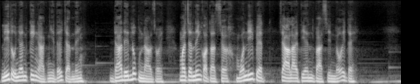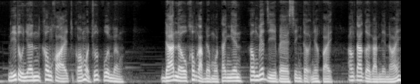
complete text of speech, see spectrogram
Lý Thủ Nhân kinh ngạc nhìn tới Trần Ninh. Đã đến lúc nào rồi mà Trần Ninh còn thật sự muốn Lý Việt trả lại tiền và xin lỗi đây. Lý Thủ Nhân không khỏi có một chút vui mừng. Đã lâu không gặp được một thanh niên không biết gì về sinh tự như vậy. Ông ta cười gần để nói.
